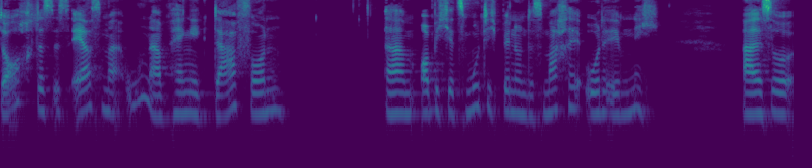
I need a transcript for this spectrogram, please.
Doch, das ist erstmal unabhängig davon, ähm, ob ich jetzt mutig bin und das mache oder eben nicht. Also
